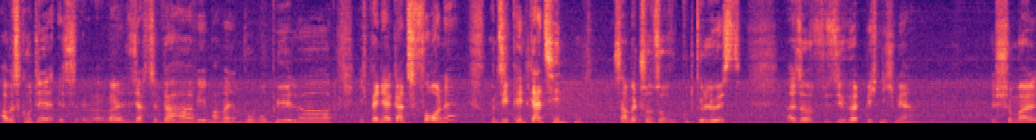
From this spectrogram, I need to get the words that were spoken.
aber das Gute ist, weil sie sagt so, ja, wie machen wir denn Wohnmobil? Ja. Ich penne ja ganz vorne und sie pennt ganz hinten. Das haben wir jetzt schon so gut gelöst. Also sie hört mich nicht mehr. Ist schon mal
